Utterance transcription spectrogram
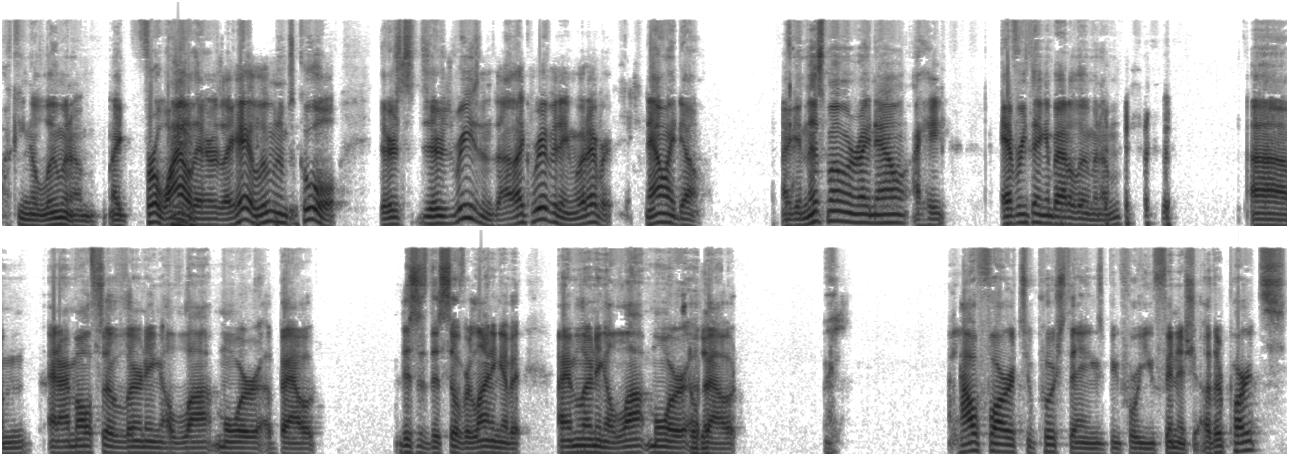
fucking aluminum. Like for a while there, I was like, "Hey, aluminum's cool." There's there's reasons I like riveting, whatever. Now I don't. Like in this moment right now, I hate everything about aluminum. um, and I'm also learning a lot more about. This is the silver lining of it. I am learning a lot more Silver. about how far to push things before you finish other parts.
